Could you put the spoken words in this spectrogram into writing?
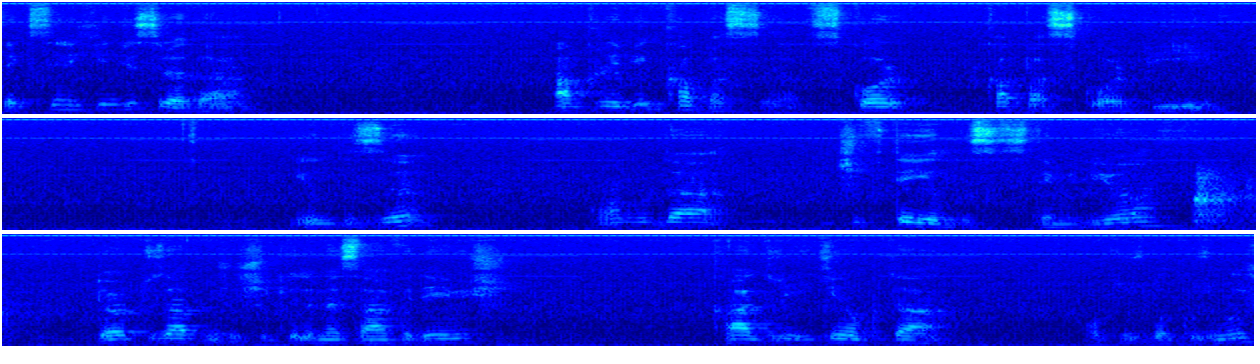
Seksen ikinci sırada Akrebin kapası, skor, kapa skorpii yıldızı. Ama burada çifte yıldız sistemi diyor. 460 ışık yılı mesafedeymiş. Kadri 2.39'muş.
